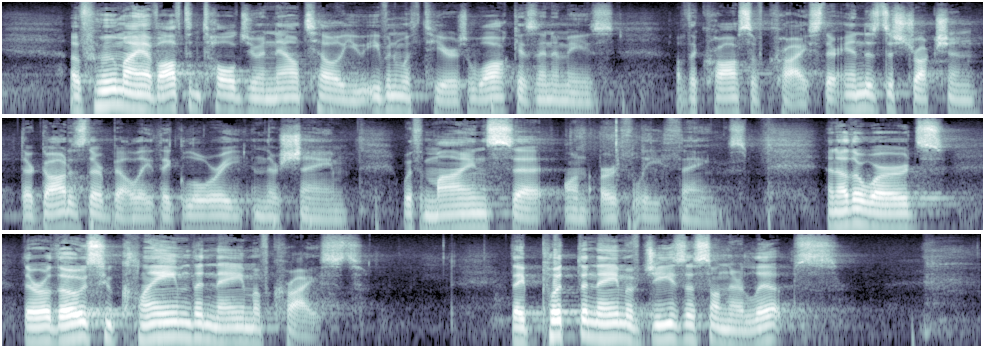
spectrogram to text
of whom I have often told you and now tell you, even with tears, walk as enemies of the cross of Christ. Their end is destruction, their God is their belly, they glory in their shame, with minds set on earthly things. In other words, there are those who claim the name of Christ. They put the name of Jesus on their lips.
